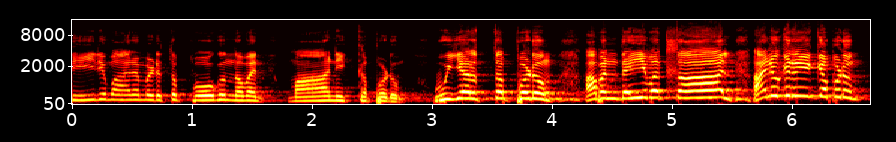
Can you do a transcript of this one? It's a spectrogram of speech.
തീരുമാനമെടുത്ത് പോകുന്നവൻ മാനിക്കപ്പെടും ഉയർത്തപ്പെടും. അവൻ ദൈവത്താൽ അനുഗ്രഹിക്കപ്പെടും.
